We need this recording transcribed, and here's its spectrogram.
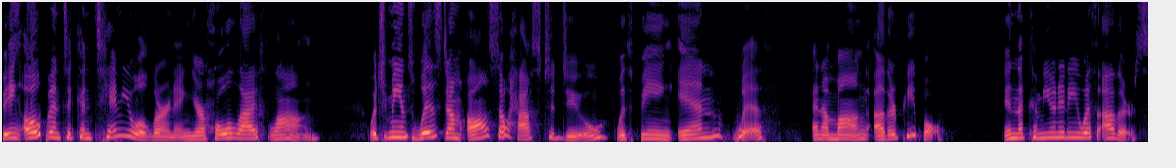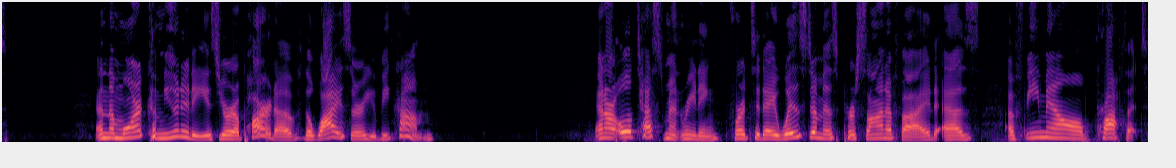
being open to continual learning your whole life long, which means wisdom also has to do with being in, with, and among other people in the community with others. And the more communities you're a part of, the wiser you become. In our Old Testament reading for today, wisdom is personified as a female prophet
